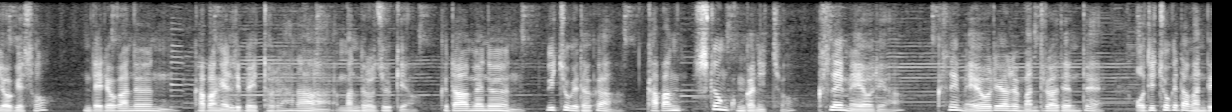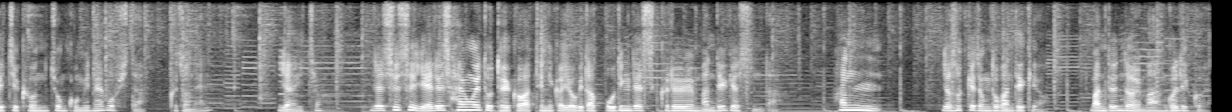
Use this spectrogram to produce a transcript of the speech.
여기서 내려가는 가방 엘리베이터를 하나 만들어 줄게요. 그 다음에는 위쪽에다가 가방 수령 공간 있죠. 클램 에어리아. claim area를 만들어야 되는데 어디 쪽에다 만들지 그건 좀 고민해 봅시다. 그 전에 이 아이 있죠. 이제 슬슬 얘를 사용해도 될 것 같으니까 여기다 boarding desk를 만들겠습니다. 한 6개 정도 만들게요. 만드는데 얼마 안 걸릴 거예요.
